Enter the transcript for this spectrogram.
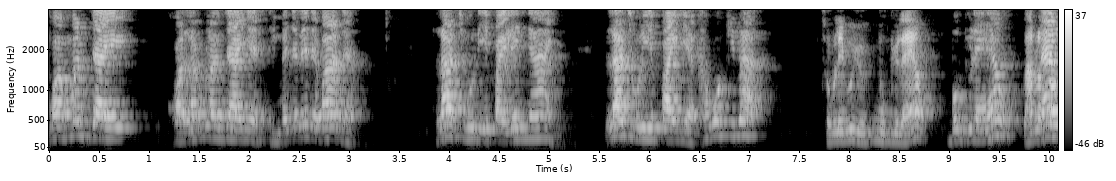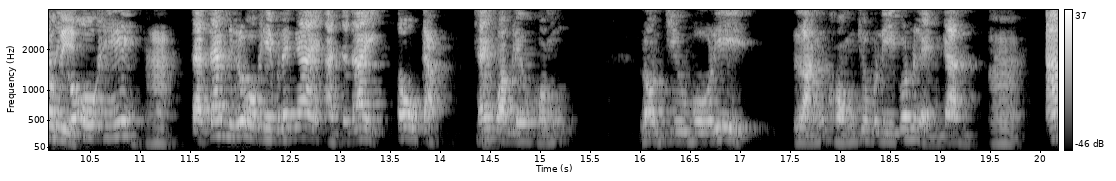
ความมั่นใจ ขวัญและกำลังใจเนี่ยถึงแม้จะเล่นในบ้านเนี่ย ราชบุรีไปเล่นง่าย ราชบุรีไปเนี่ยเขาก็คิดว่าชมบุรีบุกอยู่บุกอยู่แล้ว บุกอยู่แล้วรับแล้วแต้มโต้หสินึ่งก็โอเคอ่าแต่แต้มหนึ่งแล้วโอเคมันได้ง่าย อาจจะได้โต้กลับใช้ความเร็วของลองจิวโบลี่ หลังของชมบุรีก็เหนื่อยเหมือนกันอ่าอะ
